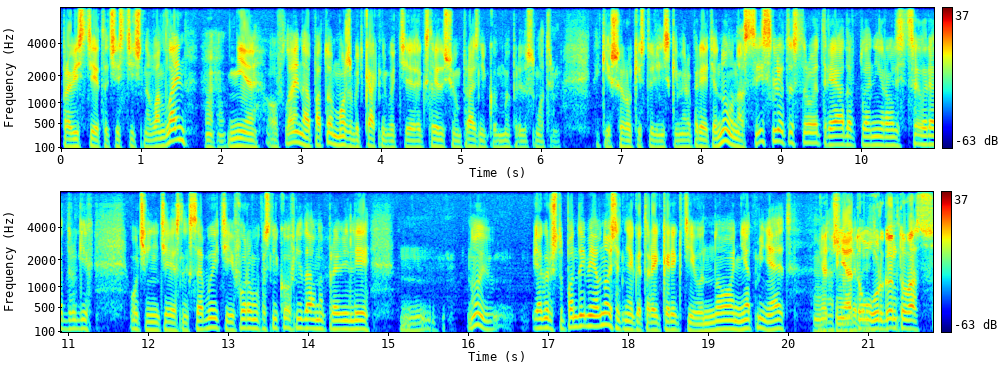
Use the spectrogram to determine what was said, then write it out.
провести это частично в онлайн, uh-huh. не офлайн, а потом, может быть, как-нибудь э, к следующему празднику мы предусмотрим такие широкие студенческие мероприятия. Ну, у нас и слеты стройотрядов планировались, целый ряд других очень интересных событий. И форум выпускников недавно провели. Ну, я говорю, что пандемия вносит некоторые коррективы, но не отменяет. Не отменяет. Ургант у вас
